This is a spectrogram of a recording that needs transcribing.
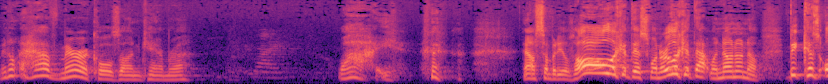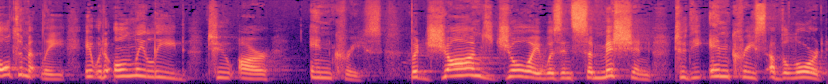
We don't have miracles on camera. Why? now somebody else, oh, look at this one or look at that one. No, no, no. Because ultimately, it would only lead to our increase. But John's joy was in submission to the increase of the Lord.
